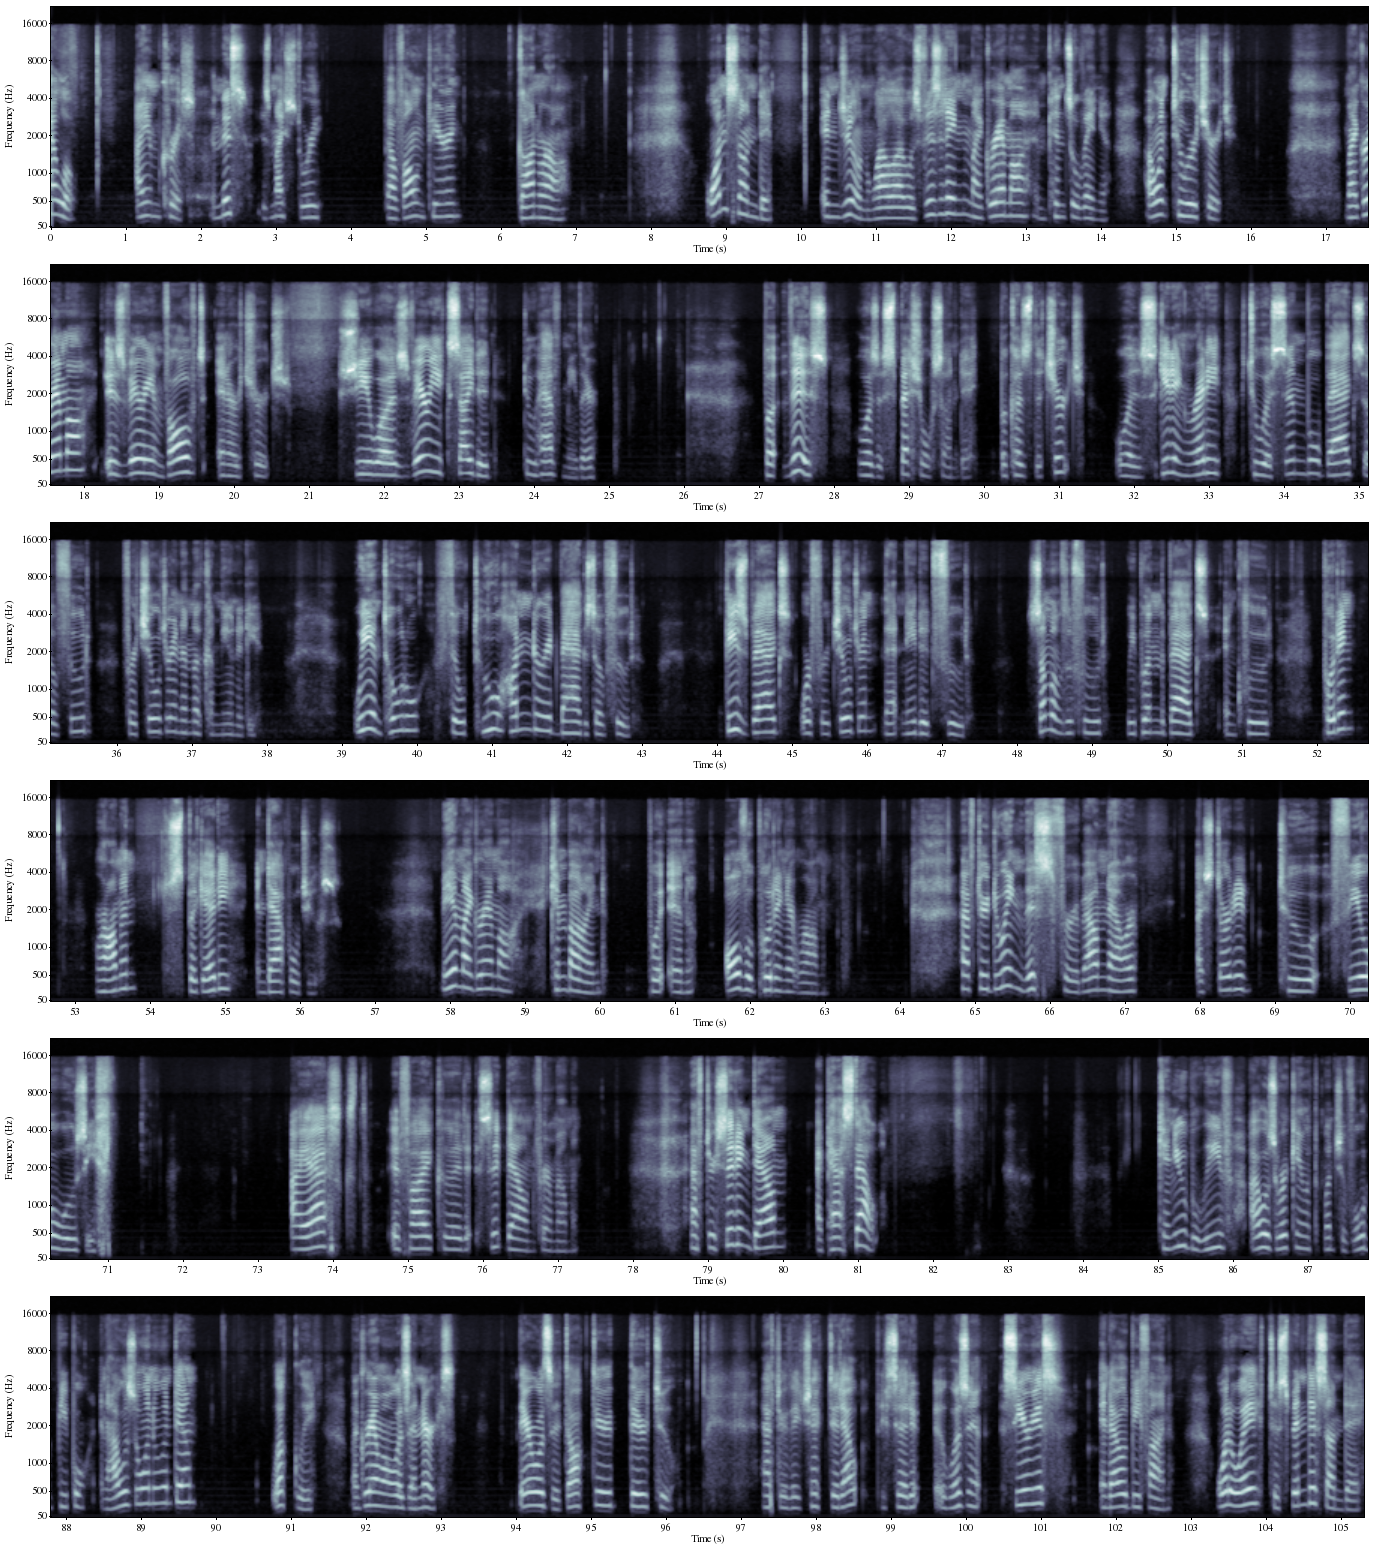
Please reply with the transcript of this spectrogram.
Hello, I am Chris, and this is my story about volunteering gone wrong. One Sunday in June, while I was visiting my grandma in Pennsylvania, I went to her church. My grandma is very involved in her church. She was very excited to have me there. But this was a special Sunday because the church was getting ready to assemble bags of food for children in the community. We in total filled 200 bags of food. These bags were for children that needed food. Some of the food we put in the bags include pudding, ramen, spaghetti, and apple juice. Me and my grandma combined put in all the pudding and ramen. After doing this for about an hour, I started to feel woozy. I asked if I could sit down for a moment. After sitting down, I passed out. Can you believe I was working with a bunch of old people and I was the one who went down? Luckily, my grandma was a nurse. There was a doctor there too. After they checked it out, they said it, wasn't serious and I would be fine. What a way to spend a Sunday!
